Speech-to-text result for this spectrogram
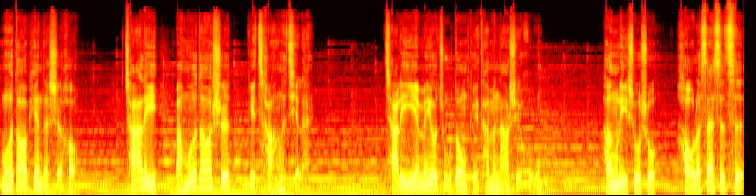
磨刀片的时候，查理把磨刀石给藏了起来。查理也没有主动给他们拿水壶。亨利叔叔吼了三四次，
